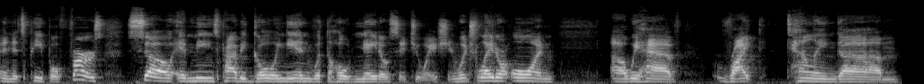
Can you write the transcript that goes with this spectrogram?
and its people first. So it means probably going in with the whole NATO situation, which later on uh, we have Wright telling. Um,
